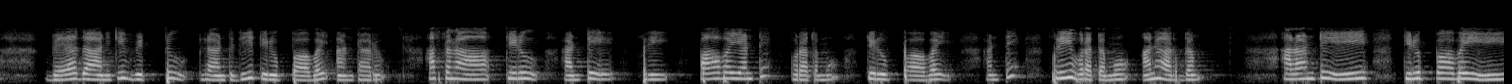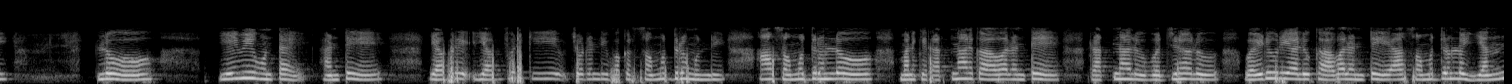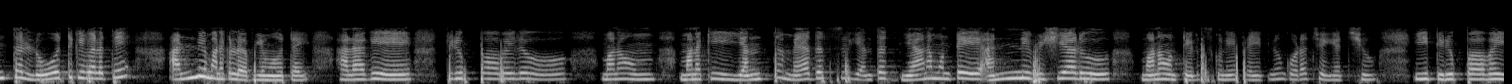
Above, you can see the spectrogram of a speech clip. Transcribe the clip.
వేదానికి విత్తు లాంటిది తిరుప్పావై అంటారు. అసలు తిరు అంటే శ్రీ పావై అంటే వ్రతము తిరుప్పావై అంటే శ్రీ వ్రతము అని అర్థం. అలాంటి తిరుప్పావైలో ఏమీ ఉంటాయి అంటే ఎవరి ఎవరికి చూడండి ఒక సముద్రం ఉంది. ఆ సముద్రంలో మనకి రత్నాలు కావాలంటే రత్నాలు వజ్రాలు వైడూర్యాలు కావాలంటే ఆ సముద్రంలో ఎంత లోతుకి వెళితే అన్నీ మనకు లభ్యమవుతాయి. అలాగే తిరుప్పావైలో మనం మనకి ఎంత మేధస్సు ఎంత జ్ఞానం ఉంటే అన్ని విషయాలు మనం తెలుసుకునే ప్రయత్నం కూడా చేయొచ్చు. ఈ తిరుప్పావై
